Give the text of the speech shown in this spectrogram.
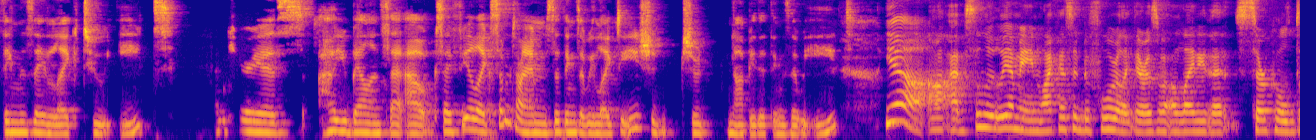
things they like to eat I'm curious how you balance that out because I feel like sometimes the things that we like to eat should should not be the things that we eat. Yeah, uh, absolutely. I mean, like I said before, like there was a lady that circled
